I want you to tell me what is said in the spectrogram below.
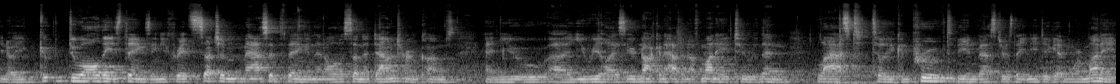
you know you do all these things, and you create such a massive thing, and then all of a sudden a downturn comes, and you uh, you realize you're not going to have enough money to then last till you can prove to the investors that you need to get more money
